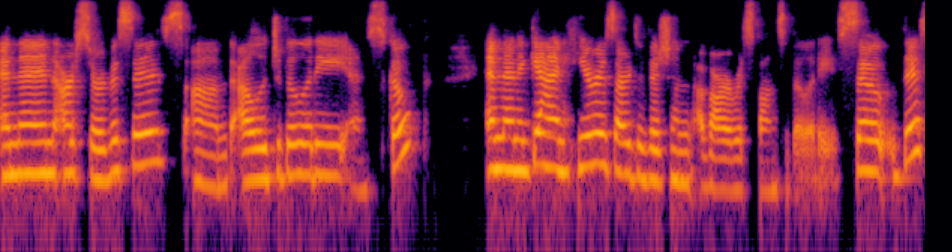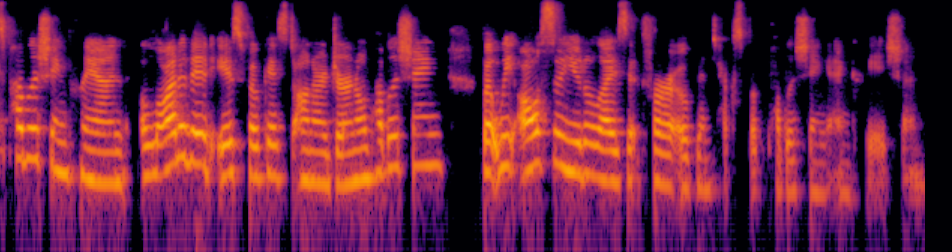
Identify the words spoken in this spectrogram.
And then our services, um, the eligibility and scope. And then again, here is our division of our responsibilities. So this publishing plan, a lot of it is focused on our journal publishing, but we also utilize it for our open textbook publishing and creation.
